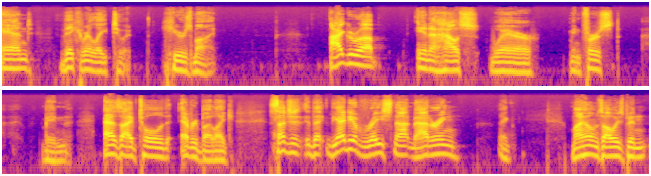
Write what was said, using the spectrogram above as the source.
and they can relate to it. Here's mine. I grew up in a house where, I mean, first, I mean, as I've told everybody, like, it's not just the, the idea of race not mattering. Like, my home's always been,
